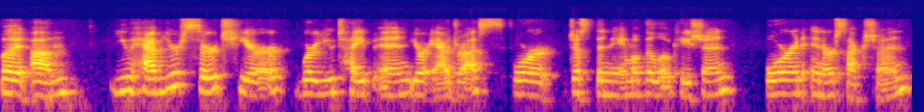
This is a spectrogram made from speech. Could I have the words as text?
But um, you have your search here where you type in your address or just the name of the location or an intersection.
